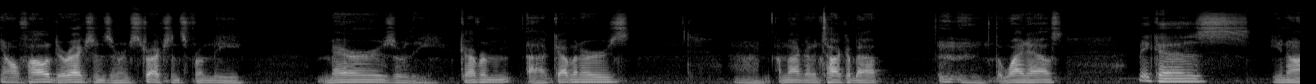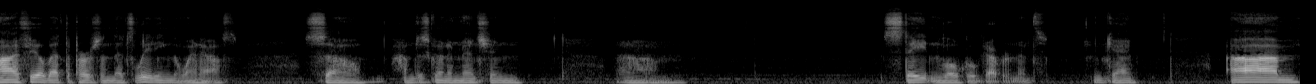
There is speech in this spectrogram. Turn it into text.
know follow directions or instructions from the mayors or the government uh, governors. Um, I'm not going to talk about the White House because you know how I feel about the person that's leading the White House. So I'm just going to mention um, state and local governments. Okay. Um,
